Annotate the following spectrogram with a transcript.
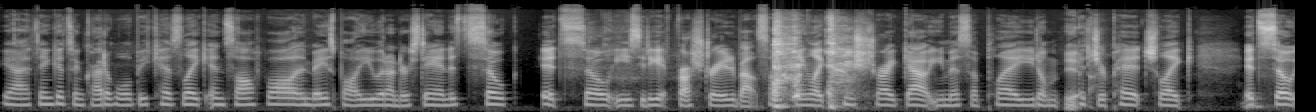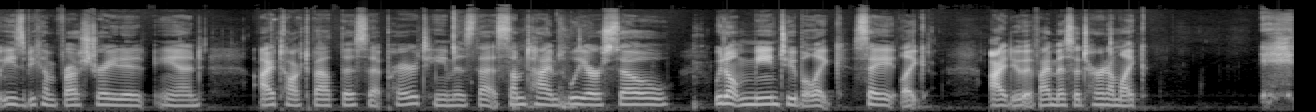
Yeah, I think it's incredible because like in softball and baseball, you would understand it's so it's so easy to get frustrated about something. like you strike out, you miss a play, you don't Yeah. pitch your pitch. Like it's so easy to become frustrated. And I talked about this at prayer team is that sometimes we are so we don't mean to, but like say like I do. If I miss a turn, I'm like, idiot,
